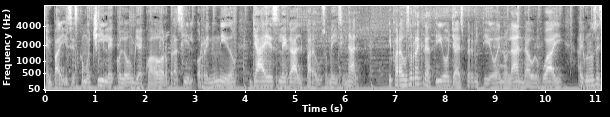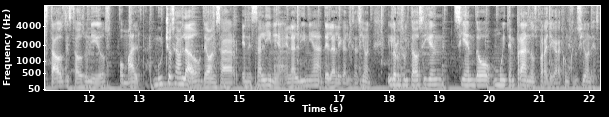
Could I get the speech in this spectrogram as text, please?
en países como Chile, Colombia, Ecuador, Brasil o Reino Unido ya es legal para uso medicinal, y para uso recreativo ya es permitido en Holanda, Uruguay, algunos estados de Estados Unidos o Malta. Mucho se ha hablado de avanzar en esta línea, en la línea de la legalización, y los resultados siguen siendo muy tempranos para llegar a conclusiones.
